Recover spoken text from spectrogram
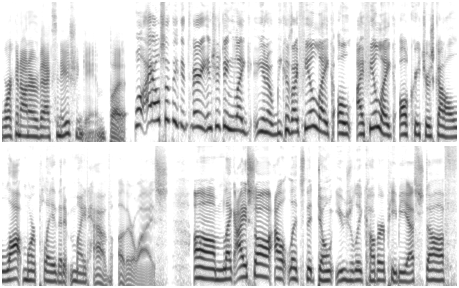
working on our vaccination game. But Well, I also think it's very interesting, like you know, because I feel like all I feel like all creatures got a lot more play that it might have otherwise. Um, like I saw outlets that don't usually cover PBS stuff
